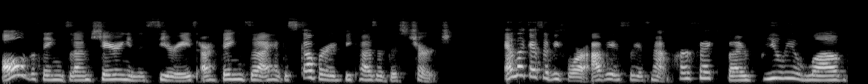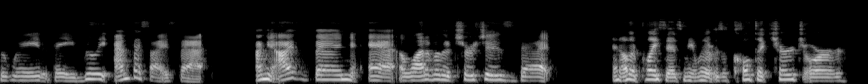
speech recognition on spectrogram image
all of the things that I'm sharing in this series are things that I have discovered because of this church. And like I said before, obviously it's not perfect, but I really love the way that they really emphasize that I mean, I've been at a lot of other churches that, and other places, I mean, whether it was a cultic church or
